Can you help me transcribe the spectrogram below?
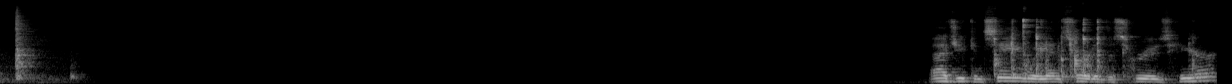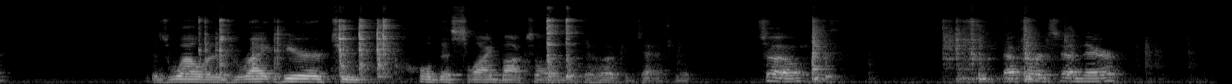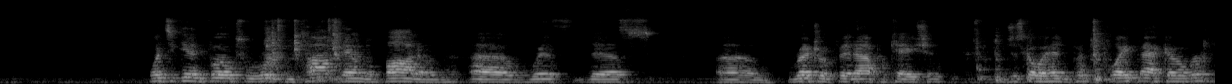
As you can see, we inserted the screws here as well as right here to hold this slide box on with the hook attachment. So, that part's done there. Once again, folks, we work from top down to bottom uh, with this um, retrofit application. Just go ahead and put the plate back over.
